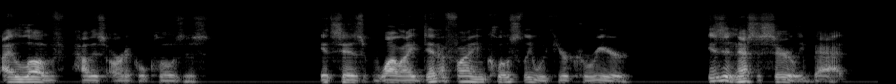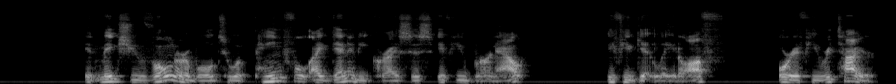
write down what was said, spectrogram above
I love how this article closes. It says, while identifying closely with your career isn't necessarily bad, it makes you vulnerable to a painful identity crisis if you burn out, if you get laid off, or if you retire.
